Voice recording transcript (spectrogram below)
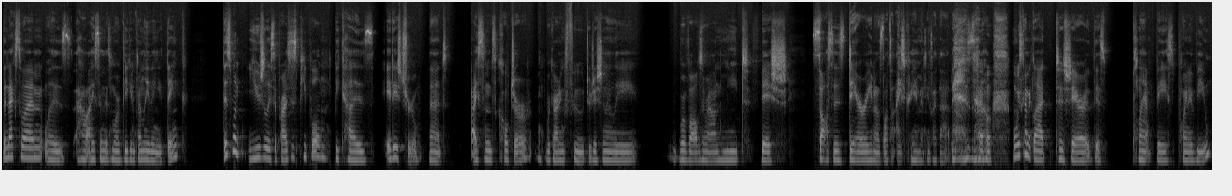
The next one was how Iceland is more vegan friendly than you think. This one usually surprises people because it is true that Iceland's culture regarding food traditionally revolves around meat, fish, sauces, dairy, you know, there's lots of ice cream and things like that. so I'm always kind of glad to share this plant based point of view.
